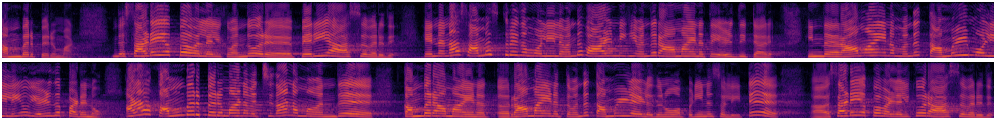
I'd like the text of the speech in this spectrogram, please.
கம்பர் பெருமான் இந்த சடையப்ப வள்ளலுக்கு வந்து ஒரு பெரிய ஆசை வருது. என்னன்னா சமஸ்கிருத மொழியில் வந்து வால்மீகி வந்து ராமாயணத்தை எழுதிட்டாரு. இந்த ராமாயணம் வந்து தமிழ் மொழியிலையும் எழுதப்படணும். ஆனால் கம்பர் பெருமானை வச்சு தான் நம்ம வந்து கம்பராமாயண ராமாயணத்தை வந்து தமிழில் எழுதணும் அப்படின்னு சொல்லிட்டு சடையப்ப வள்ளலுக்கு ஒரு ஆசை வருது.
